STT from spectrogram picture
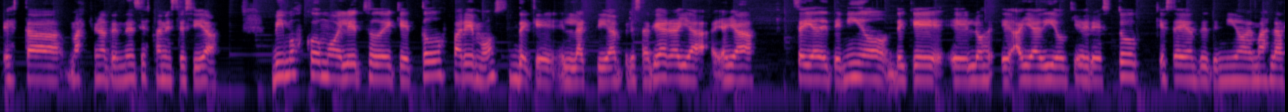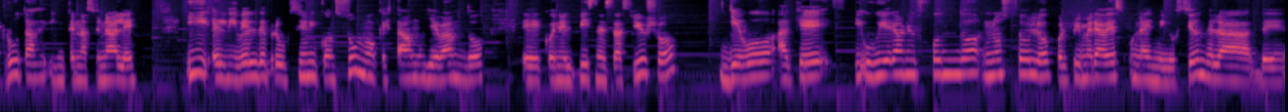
esta, más que una tendencia, esta necesidad. Vimos como el hecho de que todos paremos, de que la actividad empresarial haya, se haya detenido, de que eh, eh, haya habido quiebre stock, que se hayan detenido además las rutas internacionales y el nivel de producción y consumo que estábamos llevando eh, con el business as usual, llevó a que hubiera en el fondo no solo por primera vez una disminución de la, de,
